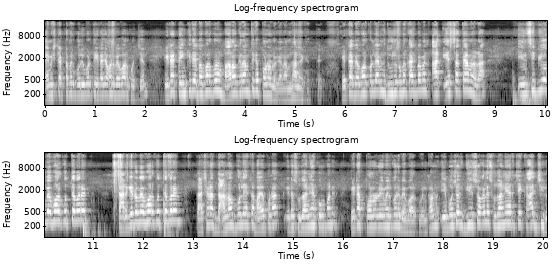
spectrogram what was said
এমিস্টার টপের পরিবর্তে এটা যখন ব্যবহার করছেন, এটা ট্যাঙ্কিতে ব্যবহার করুন বারো গ্রাম থেকে পনেরো গ্রাম ধানের ক্ষেত্রে। এটা ব্যবহার করলে আপনি দুই রকমের কাজ পাবেন। আর এর সাথে আপনারা এনসিপিও ব্যবহার করতে পারেন। টার্গেটও ব্যবহার করতে পারেন। তাছাড়া দানব বলে একটা বায়ো প্রোডাক্ট এটা সুদানিয়া কোম্পানির, এটা পনেরো এম করে ব্যবহার করবেন। কারণ এবছর গ্রীষ্মকালে সুদানিয়ার যে কাজ ছিল,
